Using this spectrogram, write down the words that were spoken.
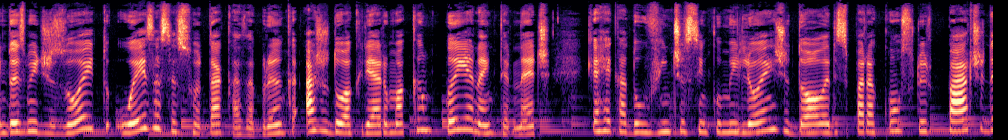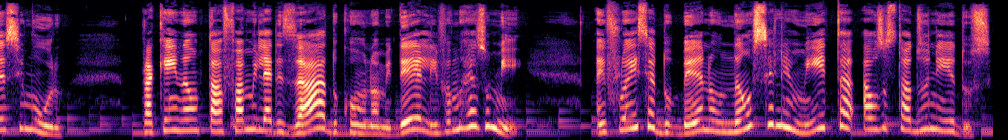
Em 2018, o ex-assessor da Casa Branca ajudou a criar uma campanha na internet que arrecadou 25 milhões de dólares para construir parte desse muro. Para quem não está familiarizado com o nome dele, vamos resumir. A influência do Bannon não se limita aos Estados Unidos.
